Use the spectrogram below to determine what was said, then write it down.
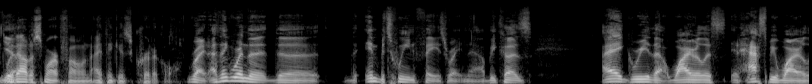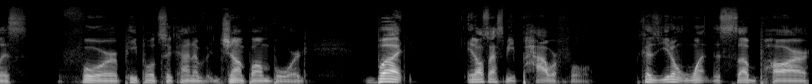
Yeah. without a smartphone, I think is critical. Right. I think we're in the the the in between phase right now because I agree that wireless it has to be wireless for people to kind of jump on board, but it also has to be powerful because you don't want the subpar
